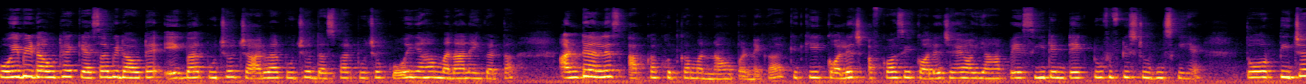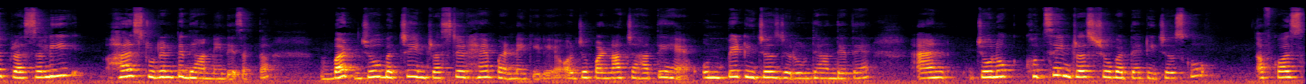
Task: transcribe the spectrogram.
कोई भी डाउट है कैसा भी डाउट है एक बार पूछो चार बार पूछो दस बार पूछो कोई यहाँ मना नहीं करता। अनटे अनलेस आपका खुद का मन ना हो पढ़ने का, क्योंकि कॉलेज ऑफकोर्स ये कॉलेज है और यहाँ पे seat intake two fifty students की है। तो टीचर पर्सनली हर स्टूडेंट पे ध्यान नहीं दे सकता। बट जो बच्चे इंटरेस्टेड हैं पढ़ने के लिए और जो पढ़ना चाहते हैं, उन पे टीचर्स ज़रूर ध्यान देते हैं। एंड जो लोग खुद से इंटरेस्ट शो करते हैं टीचर्स को ऑफकोर्स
